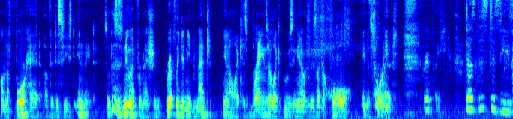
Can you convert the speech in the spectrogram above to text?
on the forehead of the deceased inmate. So this is new information. Ripley didn't even mention. You know, like his brains are like oozing out, and there's like a hole in his forehead. Ripley, does this disease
